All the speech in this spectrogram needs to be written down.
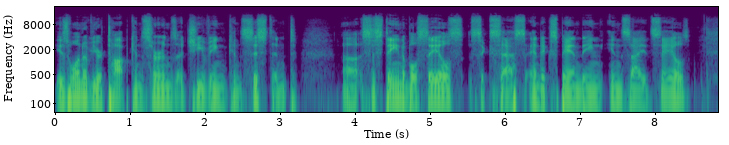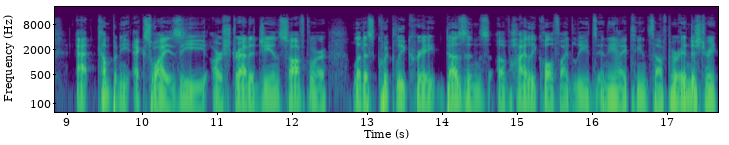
is one of your top concerns achieving consistent uh, sustainable sales success and expanding inside sales at company XYZ, our strategy and software let us quickly create dozens of highly qualified leads in the IT and software industry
